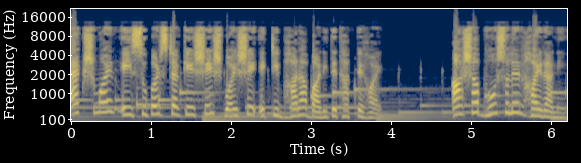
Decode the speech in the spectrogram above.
একসময়ের এই সুপারস্টারকে শেষ বয়সে একটি ভাড়া বাড়িতে থাকতে হয়। আশা ভোঁসলের হয়রানি।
